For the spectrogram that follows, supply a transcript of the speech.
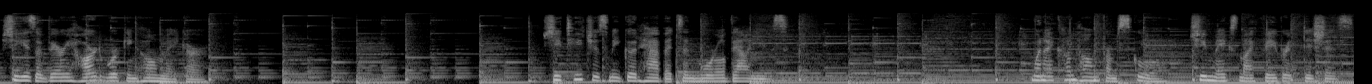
She is a very hard-working homemaker. She teaches me good habits and moral values. When I come home from school, she makes my favorite dishes.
